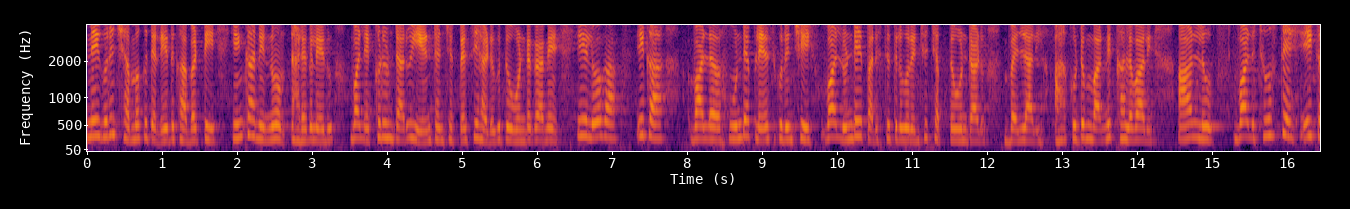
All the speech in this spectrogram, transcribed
నీ గురించి అమ్మకు తెలియదు కాబట్టి ఇంకా నిన్ను అడగలేదు. వాళ్ళు ఎక్కడుంటారు ఏంటని చెప్పేసి అడుగుతూ ఉండగానే ఈలోగా ఇక వాళ్ళ ఉండే ప్లేస్ గురించి వాళ్ళు ఉండే పరిస్థితుల గురించి చెప్తూ ఉంటాడు. వెళ్ళాలి ఆ కుటుంబాన్ని కలవాలి. వాళ్ళు వాళ్ళు చూస్తే ఇక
